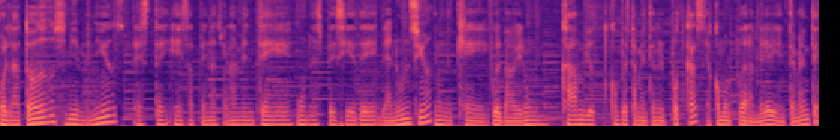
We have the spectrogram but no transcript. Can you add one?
Hola a todos, bienvenidos. Este es apenas solamente una especie de, anuncio en el que pues va a haber un cambio completamente en el podcast. Ya como podrán ver evidentemente,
